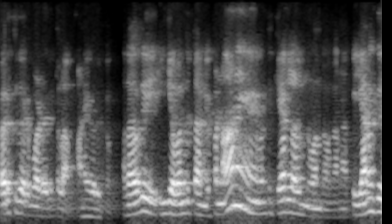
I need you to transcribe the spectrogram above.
கருத்து வேறுபாடு இருக்கலாம் அனைவருக்கும். அதாவது இங்க வந்துட்டாங்க. இப்ப நானே வந்து கேரளால இருந்து வந்தவங்க. நான் இப்ப எனக்கு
